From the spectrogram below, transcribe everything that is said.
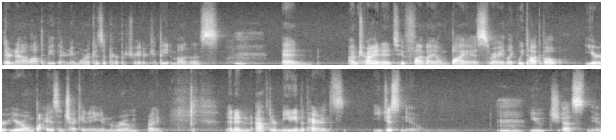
They're not allowed to be there anymore because the perpetrator could be among us. Mm-hmm. And I'm trying to, to find my own bias, right? Like we talk about your your own bias and checking in the room, right? And then after meeting the parents, you just knew. Mm-hmm. You just knew.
